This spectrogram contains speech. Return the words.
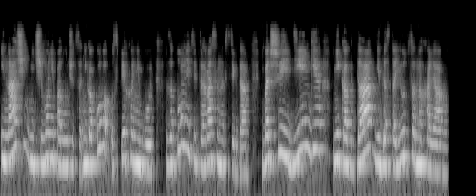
иначе ничего не получится, никакого успеха не будет. Запомните это раз и навсегда. Большие деньги никогда не достаются на халяву.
